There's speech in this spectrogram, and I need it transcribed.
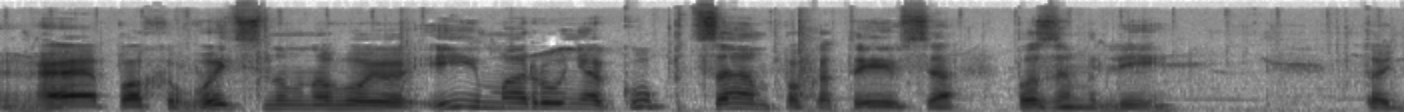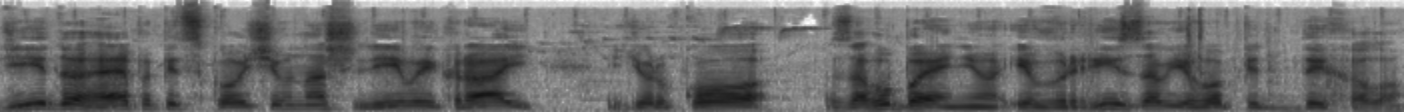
Гепа хвицнув ногою, і Маруня купцем покотився по землі. Тоді до гепи підскочив наш лівий край Юрко Загубеньо і врізав його під дихало.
